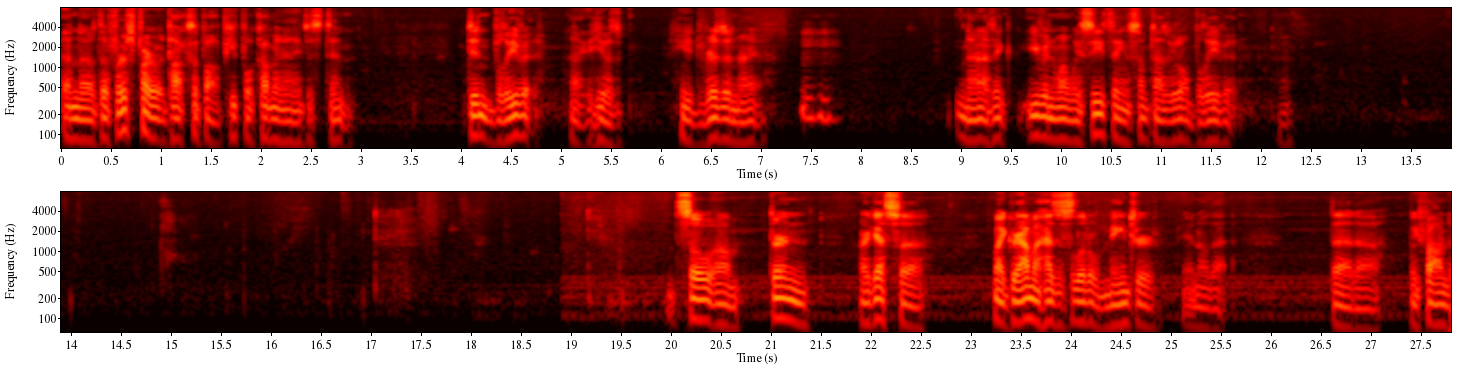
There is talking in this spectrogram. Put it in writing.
and the the first part of it talks about people coming and they just didn't didn't believe it. Like he was he'd risen, right? Mm-hmm. No, I think even when we see things, sometimes we don't believe it. So um, during, I guess, uh, my grandma has this little manger, you know that that uh, we found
